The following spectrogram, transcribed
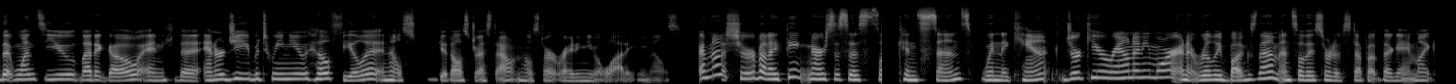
that once you let it go and the energy between you, he'll feel it and he'll get all stressed out and he'll start writing you a lot of emails. I'm not sure, but I think narcissists can sense when they can't jerk you around anymore and it really bugs them. And so they sort of step up their game. Like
